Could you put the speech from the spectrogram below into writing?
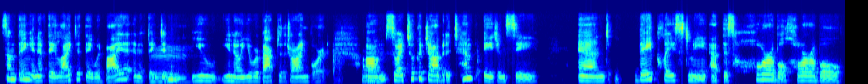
something and if they liked it they would buy it. And if they mm. didn't you you know you were back to the drawing board. Um, so i took a job at a temp agency and they placed me at this horrible horrible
